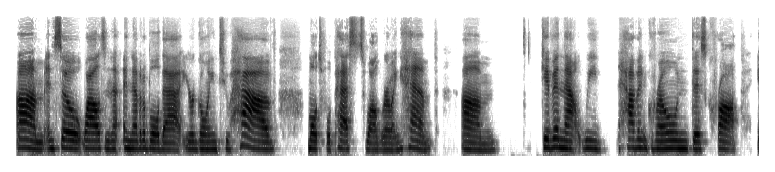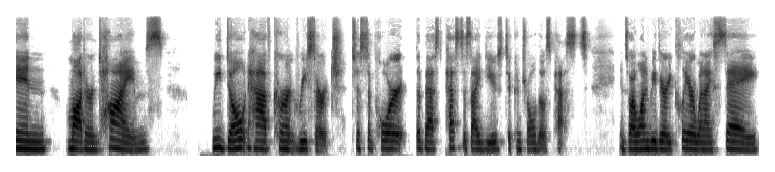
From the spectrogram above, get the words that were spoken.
Um, and so while it's ine inevitable that you're going to have multiple pests while growing hemp, um, given that we haven't grown this crop in modern times, we don't have current research to support the best pesticide use to control those pests. And so I want to be very clear when I say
